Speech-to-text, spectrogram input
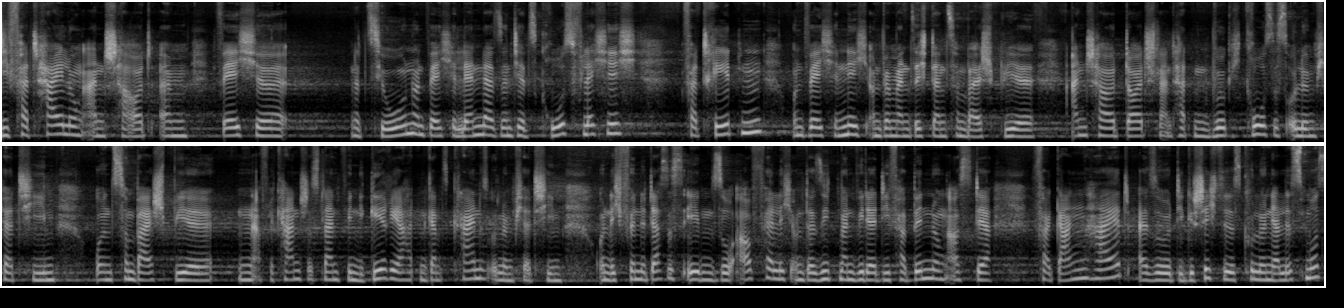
die Verteilung anschaut, ähm, welche Nationen und welche Länder sind jetzt großflächig vertreten und welche nicht. Und wenn man sich dann zum Beispiel anschaut, Deutschland hat ein wirklich großes Olympiateam und zum Beispiel ein afrikanisches Land wie Nigeria hat ein ganz kleines Olympiateam. Und ich finde, das ist eben so auffällig und da sieht man wieder die Verbindung aus der Vergangenheit, also die Geschichte des Kolonialismus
